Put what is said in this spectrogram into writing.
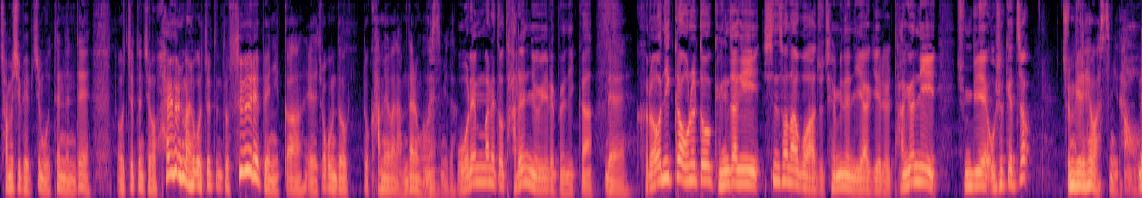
잠시 뵙지 못했는데 어쨌든 제가 화요일 말고 어쨌든 또 수요일에 뵈니까 예, 조금 더 또 감회가 남다른 것 네, 같습니다. 오랜만에 또 다른 요일에 뵈니까 네. 그러니까 오늘 또 굉장히 신선하고 아주 재밌는 이야기를 당연히 준비해 오셨겠죠? 준비를 해왔습니다. 어,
